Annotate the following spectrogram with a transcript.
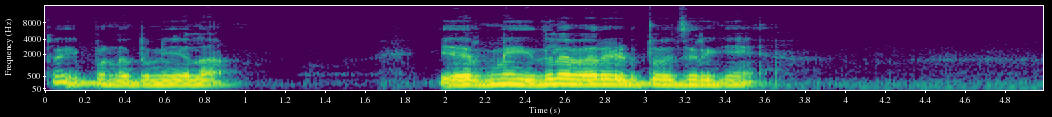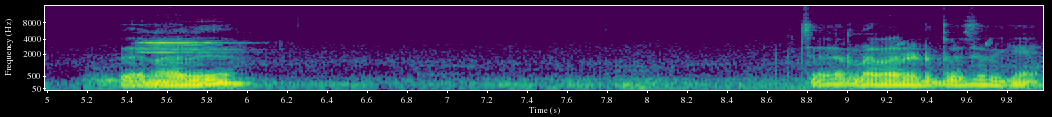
ட்ரை பண்ண துணியெல்லாம். ஏற்கனவே இதில் வேறு எடுத்து வச்சுருக்கேன். இது என்னது? சேரில் வேறு எடுத்து வச்சுருக்கேன்.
